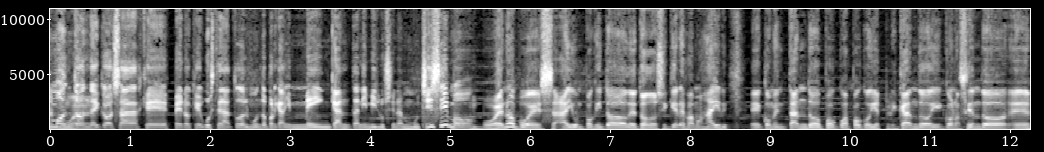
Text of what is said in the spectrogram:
Un montón nuevas. de cosas que espero que gusten a todo el mundo porque a mí me encantan y me ilusionan muchísimo. Bueno, pues hay un poquito de todo. Si quieres vamos a ir eh, comentando poco a poco y explicando y conociendo eh,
